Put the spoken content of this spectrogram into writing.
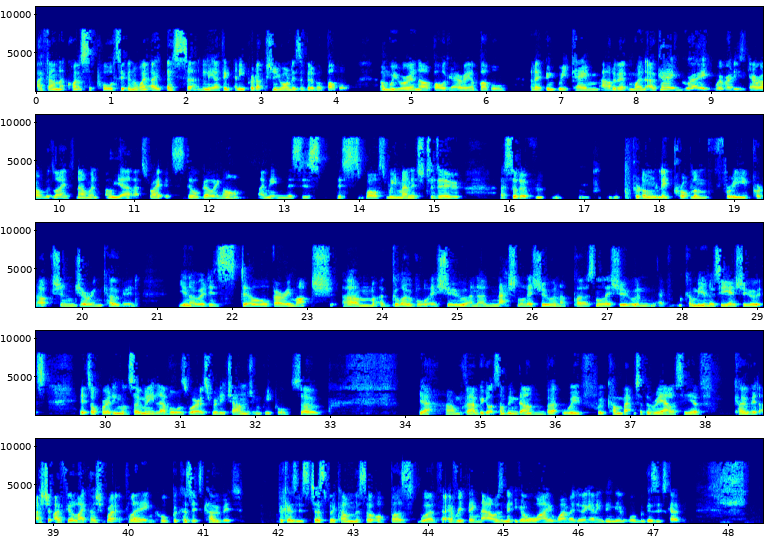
I found that quite supportive in a way. I, I certainly, I think any production you're on is a bit of a bubble and we were in our Bulgaria bubble. And I think we came out of it and went, okay, great. We're ready to carry on with life now. went, oh yeah, that's right. It's still going on. I mean, this is, this, whilst we managed to do a sort of predominantly problem free production during COVID, you know, it is still very much um, a global issue and a national issue and a personal issue and a community issue. It's it's operating on so many levels where it's really challenging people. So, yeah, I'm glad we got something done, but we've we've come back to the reality of COVID. I should I feel like I should write a play called Because It's COVID because it's just become the sort of buzzword for everything now, isn't it? You go, why, why am I doing anything? Well, because it's COVID.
